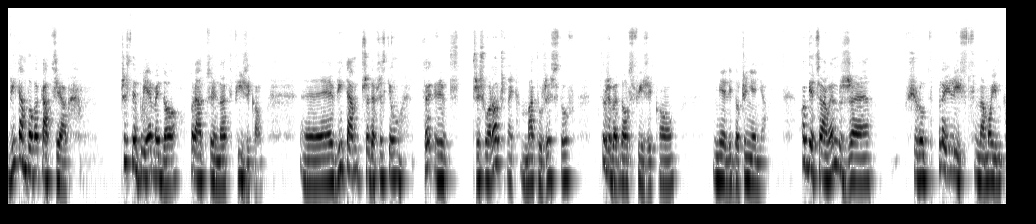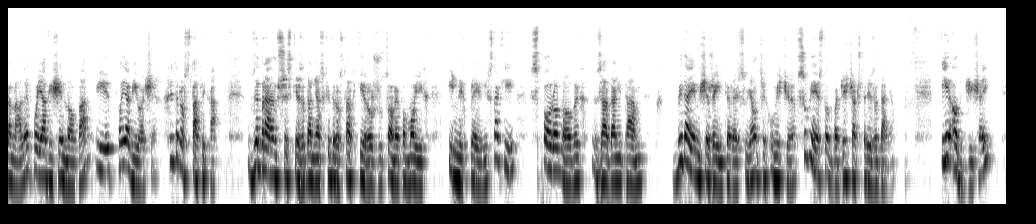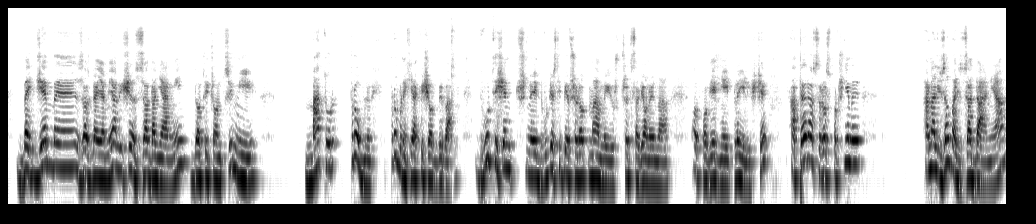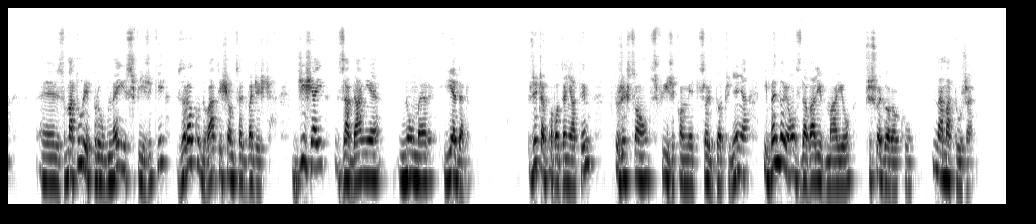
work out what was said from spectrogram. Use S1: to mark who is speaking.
S1: Witam po wakacjach. Przystępujemy do pracy nad fizyką. E, Witam przede wszystkim te, e, przy- przyszłorocznych maturzystów, którzy będą z fizyką mieli do czynienia. Obiecałem, że wśród playlist na moim kanale pojawi się nowa i pojawiła się hydrostatyka. Zebrałem wszystkie zadania z hydrostatyki rozrzucone po moich innych playlistach i sporo nowych zadań tam, wydaje mi się, że interesujących umieściłem. W sumie jest to 24 zadania. I od dzisiaj będziemy zaznajamiali się z zadaniami dotyczącymi matur próbnych, próbnych jakie się odbywały. 2021 rok mamy już przedstawiony na odpowiedniej playliście, a teraz rozpoczniemy analizować zadania e, z matury próbnej z fizyki z roku 2020. Dzisiaj zadanie numer jeden. Życzę powodzenia tym, którzy chcą z fizyką mieć coś do czynienia i będą ją zdawali w maju przyszłego roku na maturze.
